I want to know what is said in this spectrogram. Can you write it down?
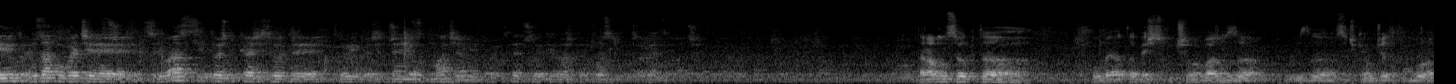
Видим Козаков вече е при вас и той ще каже своите първи впечатления от матча, след което и вашите въпроси. Радвам се от победата, беше изключително важна за, за всички момчета в отбора.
